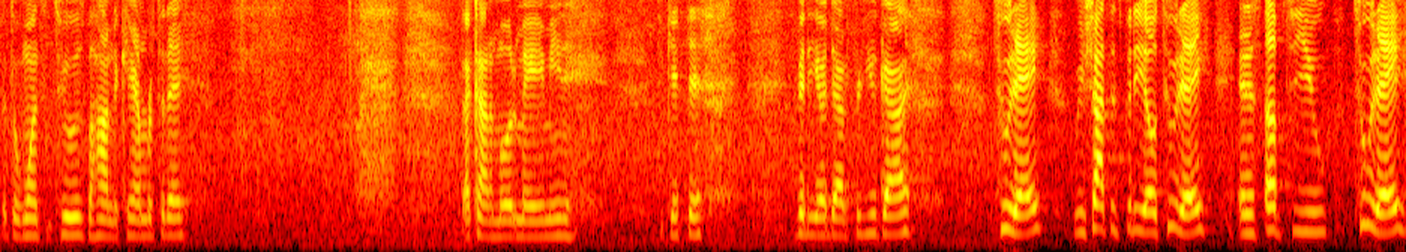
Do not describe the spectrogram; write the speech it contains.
with the ones and twos behind the camera today. That kind of motivated me to get this video done for you guys today. We shot this video today and it's up to you today.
